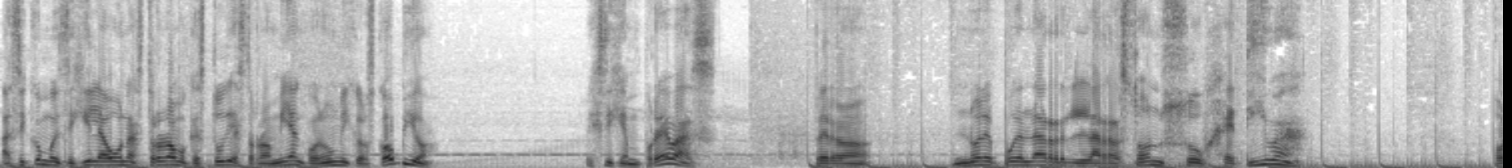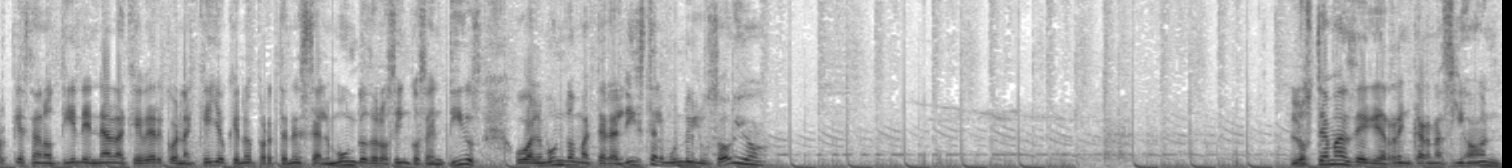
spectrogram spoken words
así como exigirle a un astrónomo que estudia astronomía con un microscopio. Exigen pruebas, pero no le pueden dar la razón subjetiva, porque esta no tiene nada que ver con aquello que no pertenece al mundo de los cinco sentidos o al mundo materialista, al mundo ilusorio. Los temas de reencarnación,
